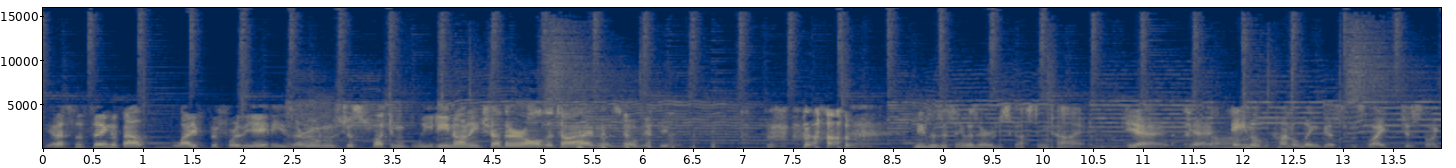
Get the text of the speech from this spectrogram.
Yep. That's the thing about life before the 80s. Everyone was just fucking bleeding on each other all the time. It was no big deal. um, Needless to say, it was a very disgusting time. Yeah, yeah. Um, Anal cunnilingus was like just like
